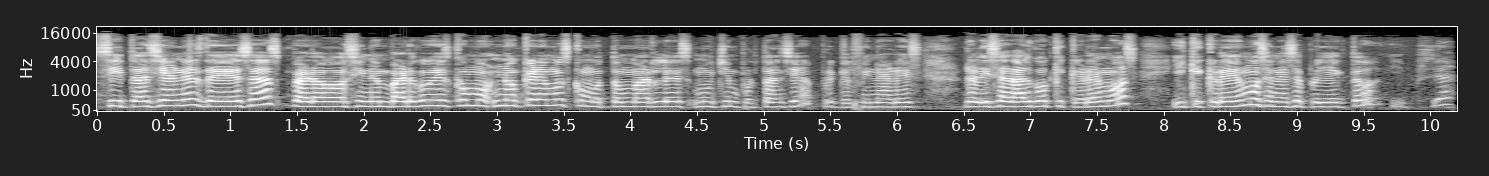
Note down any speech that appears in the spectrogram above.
situaciones de esas pero sin embargo es como no queremos como tomarles mucha importancia porque al final es realizar algo que queremos y que creemos en ese proyecto y pues ya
